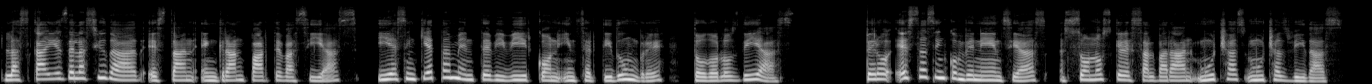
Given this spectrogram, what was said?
Las calles de la ciudad están en gran parte vacías y es inquietamente vivir con incertidumbre todos los días. Pero estas inconveniencias son los que salvarán muchas, muchas vidas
